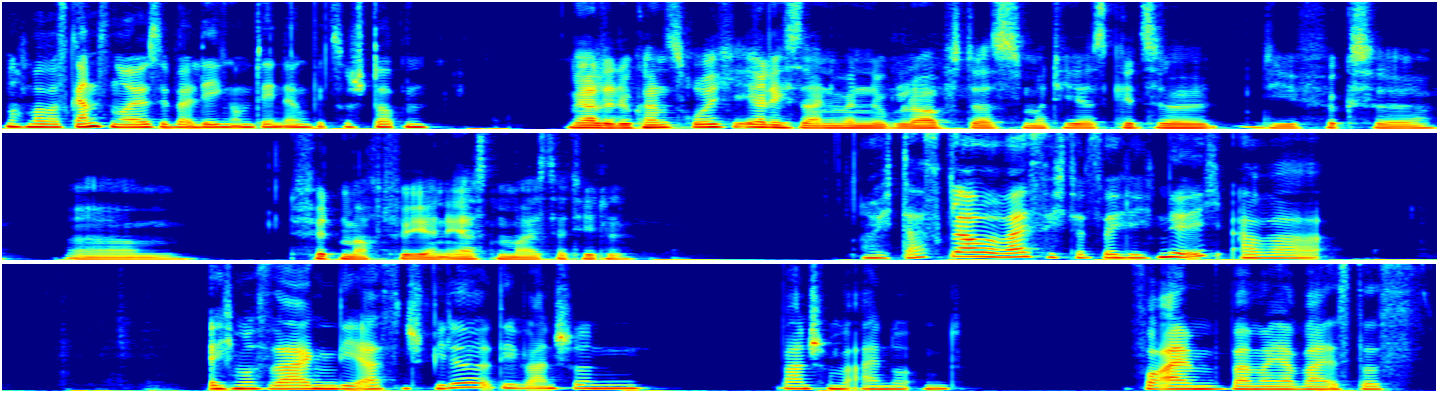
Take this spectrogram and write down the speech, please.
nochmal was ganz Neues überlegen, um den irgendwie zu stoppen. Merle, du kannst ruhig ehrlich sein, wenn du glaubst, dass Matthias Gitzel die Füchse ähm, fit macht für ihren ersten Meistertitel. Ob ich das glaube, weiß ich tatsächlich nicht, aber ich muss sagen, die ersten Spiele, die waren schon, waren schon beeindruckend. Vor allem, weil man ja weiß, dass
